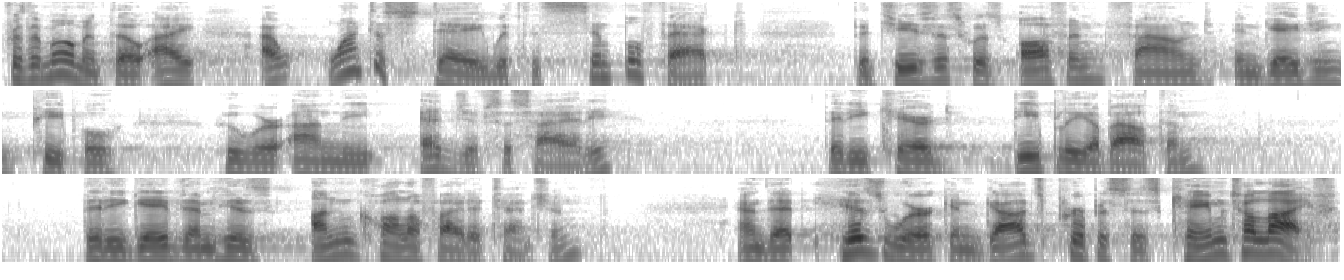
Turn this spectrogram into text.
For the moment, though, I, I want to stay with the simple fact that Jesus was often found engaging people who were on the edge of society, that he cared deeply about them, that he gave them his unqualified attention, and that his work and God's purposes came to life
